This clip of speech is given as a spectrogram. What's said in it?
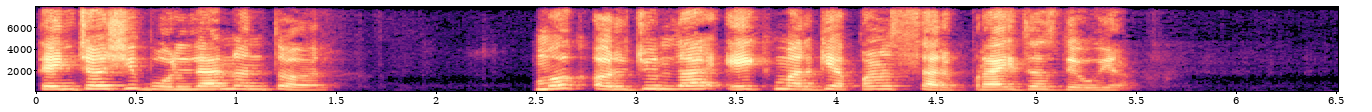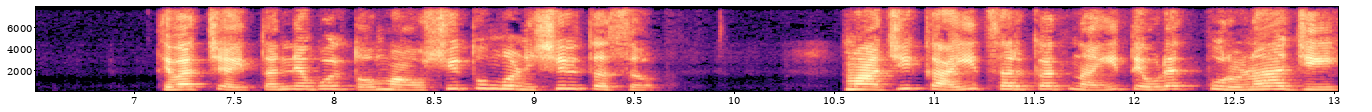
त्यांच्याशी बोलल्यानंतर मग अर्जुनला एक मार्गी आपण सरप्राईजच देऊया. तेव्हा चैतन्य बोलतो मावशी तू म्हणशील तसं. माझी काहीच हरकत नाही तेवढ्यात पूर्णाजी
